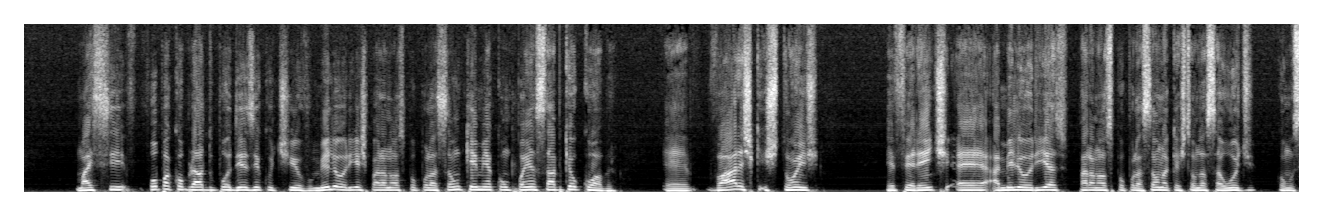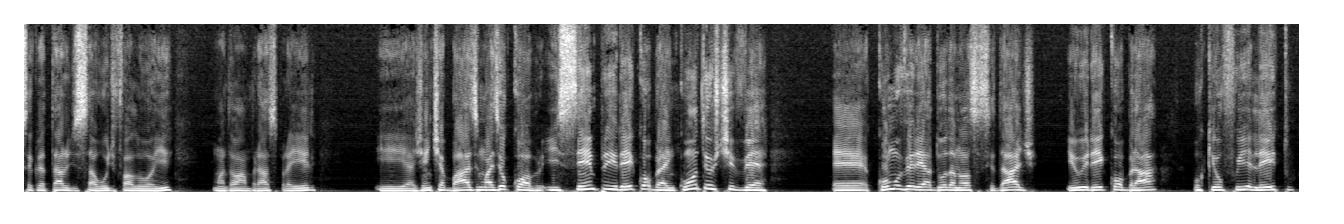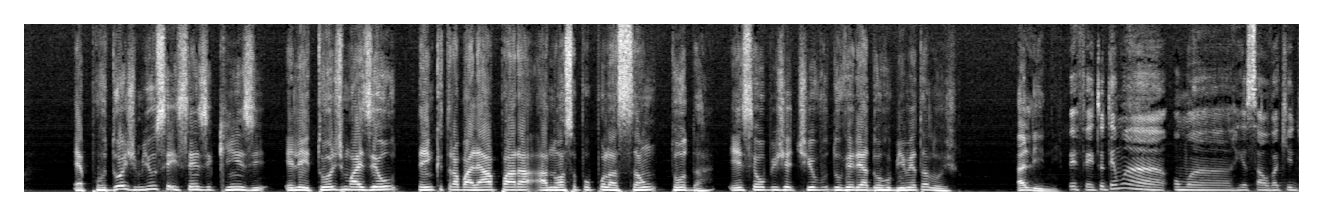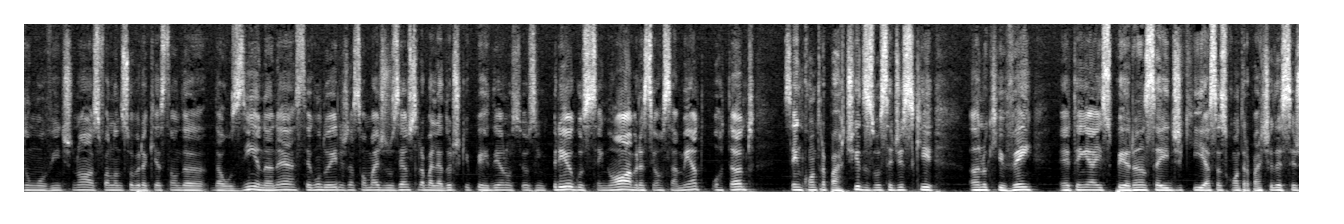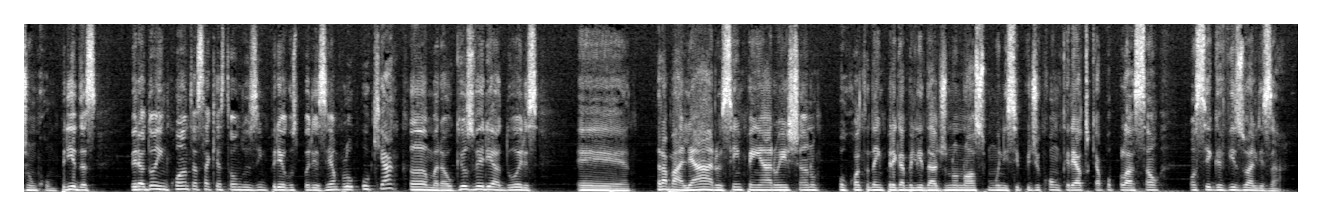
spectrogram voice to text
mas se for para cobrar do poder executivo melhorias para a nossa população, quem me acompanha sabe que eu cobro. É, várias questões referente é, a melhorias para a nossa população na questão da saúde, como o secretário de saúde falou aí, mandar um abraço para ele. E a gente é base, mas eu cobro. E sempre irei cobrar. Enquanto eu estiver é, como vereador da nossa cidade, eu irei cobrar, porque eu fui eleito é, por 2.615 eleitores, mas eu tenho que trabalhar para a nossa população toda. Esse é o objetivo do vereador Rubinho Metalúrgico. Aline. Perfeito. Eu tenho uma, uma ressalva aqui de um ouvinte nosso falando sobre a questão da, da usina, né? Segundo ele, já são mais de 200 trabalhadores que perderam seus empregos sem obra, sem orçamento, portanto, sem contrapartidas. Você disse que ano que vem eh, tem a esperança aí de que essas contrapartidas sejam cumpridas. Vereador, enquanto essa questão dos empregos, por exemplo, o que a Câmara, o que os vereadores eh, trabalharam, se empenharam este ano por conta da empregabilidade no nosso município de concreto, que a população consiga visualizar?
